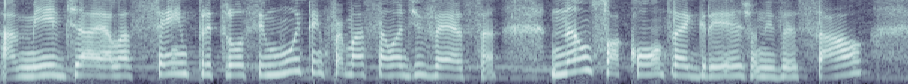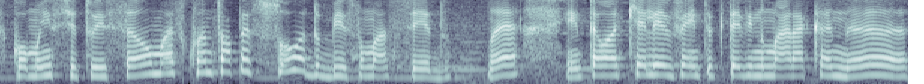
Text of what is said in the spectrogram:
A mídia, ela sempre trouxe muita informação adversa, não só contra a Igreja Universal como instituição, mas quanto à pessoa do Bispo Macedo. né? Então aquele evento que teve no Maracanã,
